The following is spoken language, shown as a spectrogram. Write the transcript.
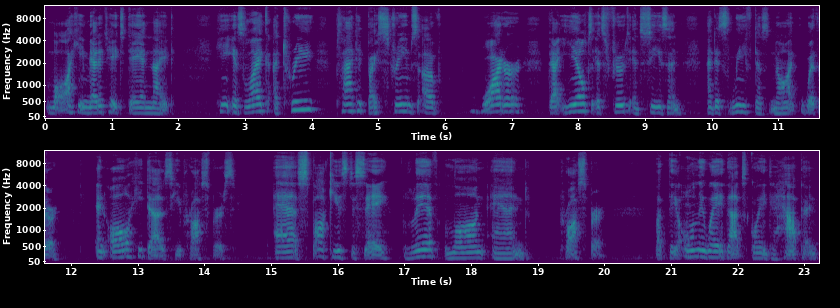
law he meditates day and night. He is like a tree planted by streams of water that yields its fruit in season, and its leaf does not wither. In all he does, he prospers. As Spock used to say, live long and prosper. But the only way that's going to happen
